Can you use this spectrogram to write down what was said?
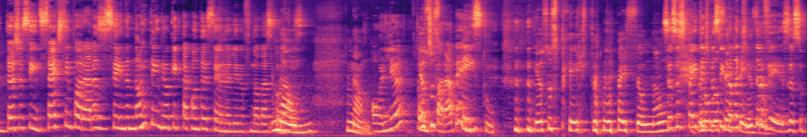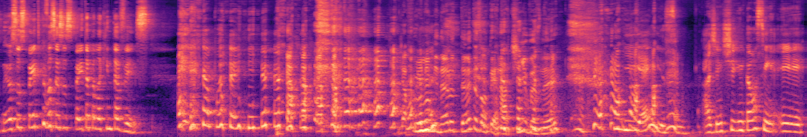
Então, assim, de sete temporadas você ainda não entendeu o que, que tá acontecendo ali no final das contas. Não, não. Olha, Eu de parabéns. Eu suspeito, mas eu não. Você suspeita, eu tipo assim, pela certeza. quinta vez. Eu suspeito que você suspeita pela quinta vez. É por aí. Já fui eliminando tantas alternativas, né? E é isso. A gente, então, assim, é,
